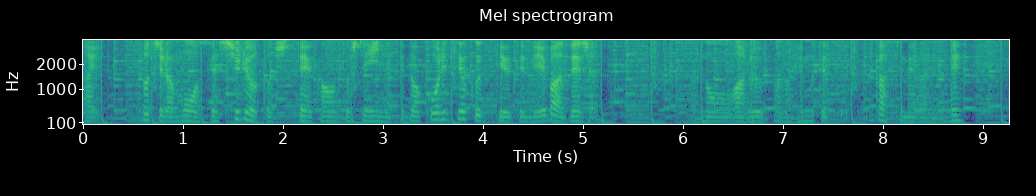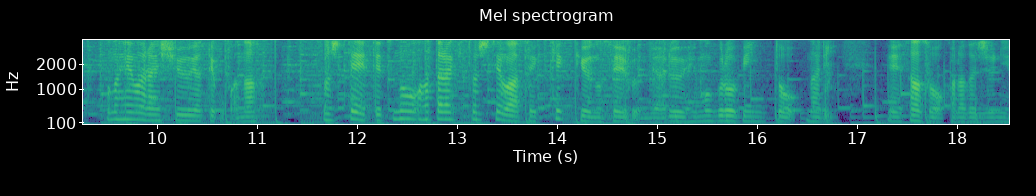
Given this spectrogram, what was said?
はい。どちらも摂取量としてカウントしていいんだけど効率よくっていう点で言えば前者のあるあのヘム鉄が勧められるね。この辺は来週やっていこうかなそして鉄の働きとしては赤血球の成分であるヘモグロビンとなり、えー酸素を体中に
